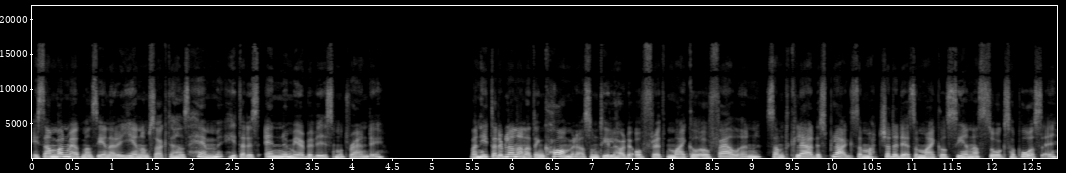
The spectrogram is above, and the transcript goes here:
I samband med att man senare genomsökte hans hem hittades ännu mer bevis mot Randy. Man hittade bland annat en kamera som tillhörde offret Michael O'Fallon samt klädesplagg som matchade det som Michael senast sågs ha på sig.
